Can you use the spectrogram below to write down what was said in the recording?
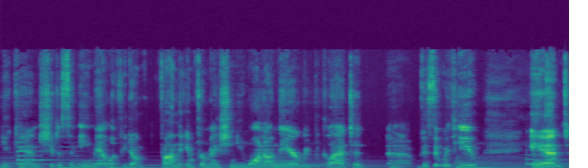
You can shoot us an email if you don't find the information you want on there. We'd be glad to uh, visit with you. And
